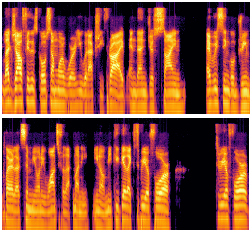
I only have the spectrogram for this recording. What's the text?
let João Felix go somewhere where he would actually thrive, and then just sign every single dream player that Simeone wants for that money. You know, you could get like three or four, three or four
